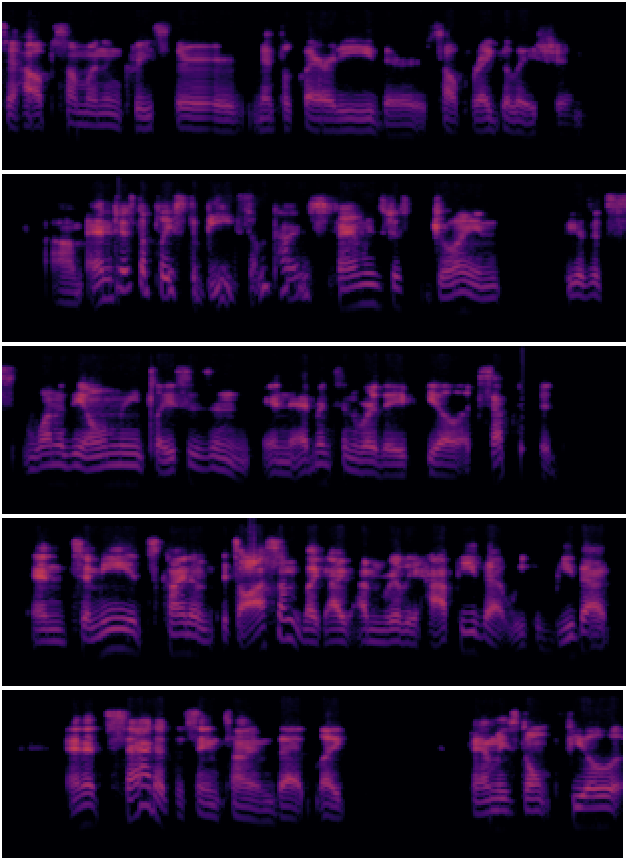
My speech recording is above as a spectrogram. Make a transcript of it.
to help someone increase their mental clarity, their self regulation, um, and just a place to be. Sometimes families just join because it's one of the only places in in Edmonton where they feel accepted. And to me, it's kind of it's awesome. Like I, I'm really happy that we could be that, and it's sad at the same time that like families don't feel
